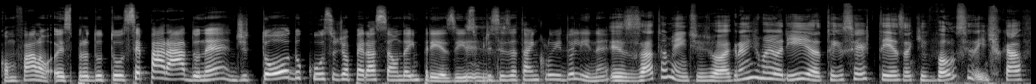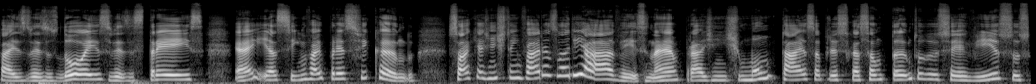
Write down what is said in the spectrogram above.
como falam, esse produto separado, né? De todo o custo de operação da empresa. E Isso Isso. precisa estar incluído ali, né? Exatamente, Jo. A grande maioria, tenho certeza que vão se identificar, faz vezes dois, vezes três, né? E assim vai precificando. Só que a gente tem várias variáveis, né? Para a gente montar essa precificação tanto dos serviços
